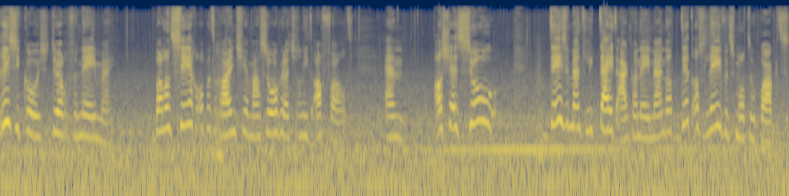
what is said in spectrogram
Risico's durven nemen. Balanceer op het randje, maar zorgen dat je er niet afvalt. En als jij zo deze mentaliteit aan kan nemen en dat dit als levensmotto pakt,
